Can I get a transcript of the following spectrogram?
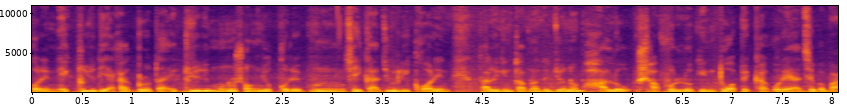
করেন, একটু যদি একাগ্রতা, একটু যদি মনোসংযোগ করে সেই কাজগুলি করেন, তাহলে কিন্তু আপনাদের জন্য ভালো সাফল্য কিন্তু অপেক্ষা করে আছে বা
